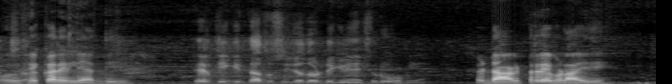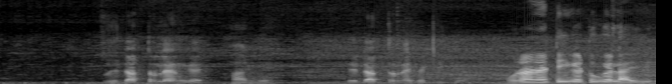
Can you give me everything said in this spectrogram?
ਉਹ ਅੱਛਾ। ਫਿਰ ਘਰੇ ਲਿਆਂਦੀ ਸੀ। ਫਿਰ ਕੀ ਕੀਤਾ ਤੁਸੀਂ ਜਦੋਂ ਡਿੱਗਣੀਆਂ ਸ਼ੁਰੂ ਹੋ ਗਈਆਂ? ਫਿਰ ਡਾਕਟਰ ਬੁਲਾਇਆ ਜੀ। ਤੁਸੀਂ ਡਾਕਟਰ ਲੈਣ ਗਏ? ਹਾਂਜੀ। ਤੇ ਡਾਕਟਰ ਨੇ ਫਿਰ ਕੀ ਕਿਹਾ? ਉਹਨਾਂ ਨੇ ਟੀਕੇ ਟੂਕੇ ਲਾਈ ਜੀ।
